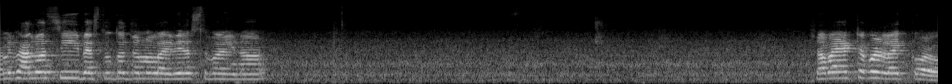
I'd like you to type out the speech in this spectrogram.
আমি ভালো আছি, ব্যস্ততার জন্য লাইভে আসতে পারি না। সবাই একটা করে লাইক করো।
